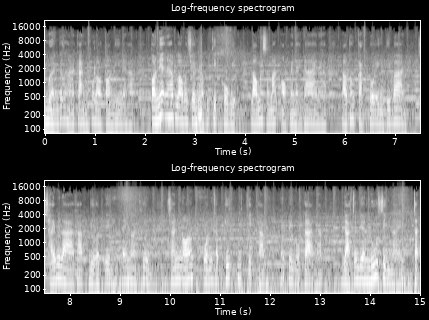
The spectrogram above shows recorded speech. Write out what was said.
เหมือนกับสถานการณ์ของพวกเราตอนนี้เลยครับ ตอนนี้นะครับเราเผชิญกับวิกฤตโควิด เราไม่สามารถออกไปไหนได้นะครับ เราต้องกักตัวเองอยู่ที่บ้าน ใช้เวลาครับอยู่กับตัวเองให้ได้มากขึ้นฉันน้อยควรที่จะพลิกวิกฤตครับให้เป็นโอกาสนะครับ อยากจะเรียนรู้สิ่งไหนจัด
